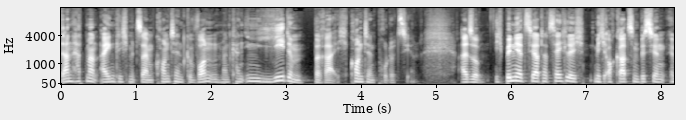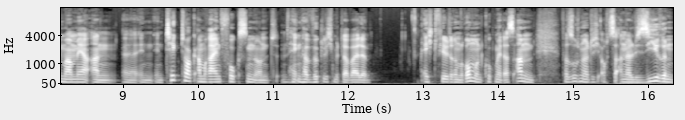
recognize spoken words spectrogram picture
dann hat man eigentlich mit seinem Content gewonnen und man kann in jedem Bereich Content produzieren. Also ich bin jetzt ja tatsächlich mich auch gerade so ein bisschen immer mehr an äh, in, in TikTok am reinfuchsen und hänge da wirklich mittlerweile echt viel drin rum und gucke mir das an und versuche natürlich auch zu analysieren,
